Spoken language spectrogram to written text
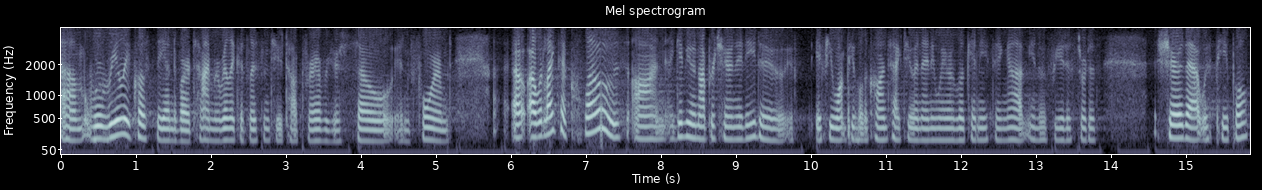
Um, we're really close to the end of our time. I really could listen to you talk forever. You're so informed. I, I would like to close on give you an opportunity to, if, if you want people to contact you in any way or look anything up, you know, for you to sort of share that with people.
